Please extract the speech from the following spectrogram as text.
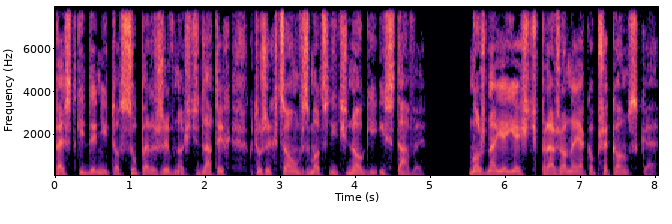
Pestki dyni to super żywność dla tych, którzy chcą wzmocnić nogi i stawy. Można je jeść prażone jako przekąskę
